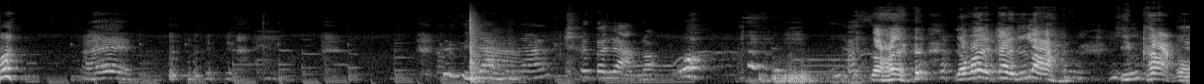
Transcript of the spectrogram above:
มาเฮ้ยถึงสีย่างนี่ยังเป็นตัวอย่างเนาะใส่อย่ามาให้ใกล้นี่ล่ะขินขากก่อ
